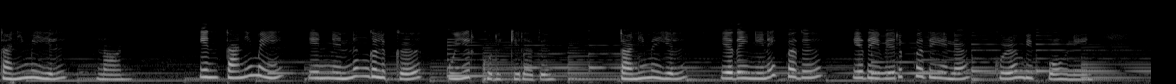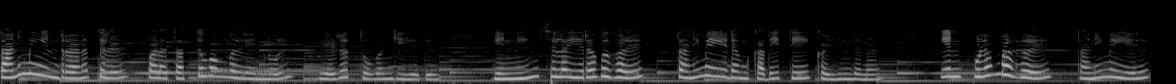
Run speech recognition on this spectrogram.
தனிமையில் நான். என் தனிமை என் எண்ணங்களுக்கு உயிர் கொடுக்கிறது. தனிமையில் எதை நினைப்பது எதை வெறுப்பது என குழம்பிப் போனேன். தனிமையின் ரணத்தில் பல தத்துவங்கள் என்னுள் எழத் துவங்கியது. என்னின் சில இரவுகள் தனிமையிடம் கதைத்தே கழிந்தன. என் புலம்பல்கள் தனிமையில்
